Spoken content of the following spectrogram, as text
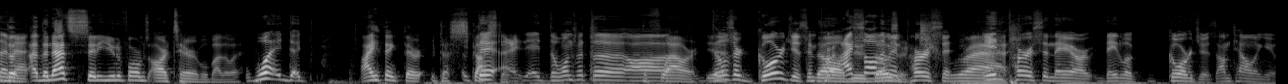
yeah, the, uh, the Nats city uniforms are terrible. By the way, what the, I think they're the, disgusting. the ones with the uh, flower, yeah. Those are gorgeous. In per- No, I saw them in person. In person, they are they look gorgeous. I'm telling you.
